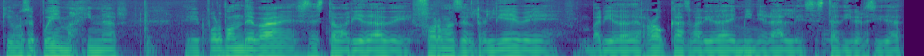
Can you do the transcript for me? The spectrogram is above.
que uno se puede imaginar eh, por dónde va es esta variedad de formas del relieve, variedad de rocas, variedad de minerales, esta diversidad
